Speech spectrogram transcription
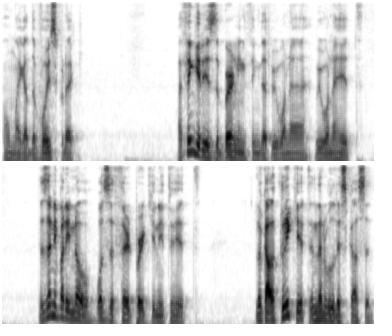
Oh my god, the voice crack. I think it is the burning thing that we wanna we wanna hit. Does anybody know what's the third perk you need to hit? Look, I'll click it and then we'll discuss it.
